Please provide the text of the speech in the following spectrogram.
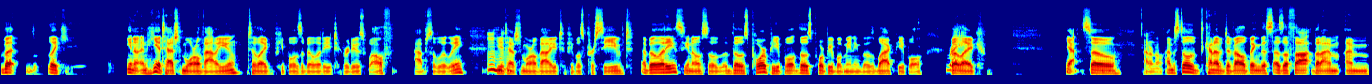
But like you know, and he attached moral value to like people's ability to produce wealth. Absolutely. He Mhm. attached moral value to people's perceived abilities, you know, so those poor people, those poor people meaning those black people, right. but like yeah so i don't know i'm still kind of developing this as a thought but i'm i'm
